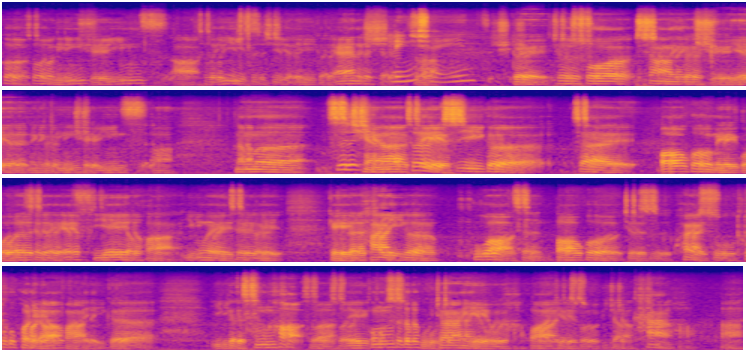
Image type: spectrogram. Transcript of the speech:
个做凝血因子啊，这个抑制剂的一个 a n d 凝血因子是？对，就是说像那个血液的那个凝血因子啊。那么之前呢，这也是一个在包括美国的这个 FDA 的话，因为这个给了他一个孤傲症，包括就是快速突破疗法的一个一个称号，是吧？所以公司的股价呢也为华尔街所比较看好啊。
